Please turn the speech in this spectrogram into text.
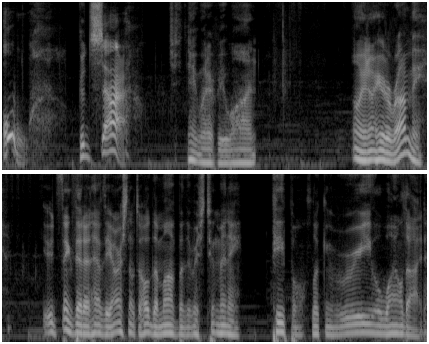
Oh! Good sir! Just take whatever you want. Oh, you're not here to rob me? You'd think that I'd have the arsenal to hold them off, but there is too many people looking real wild-eyed.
